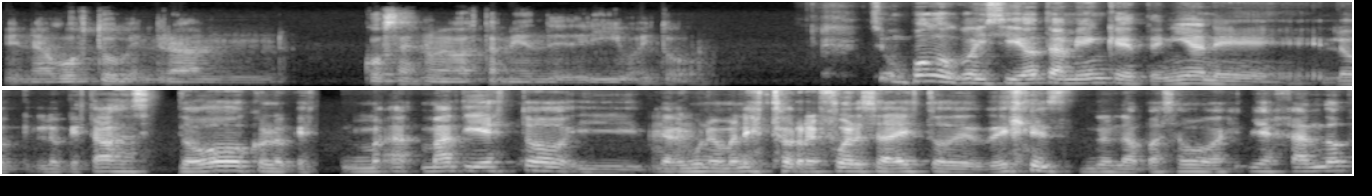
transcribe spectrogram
en agosto vendrán cosas nuevas también de deriva y todo. Sí, un poco coincidió también que tenían eh, lo, que estabas haciendo vos con lo que Mati esto y de alguna manera esto refuerza esto de, que nos la pasamos viajando.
